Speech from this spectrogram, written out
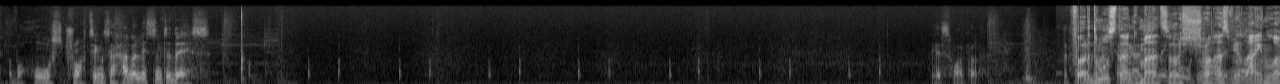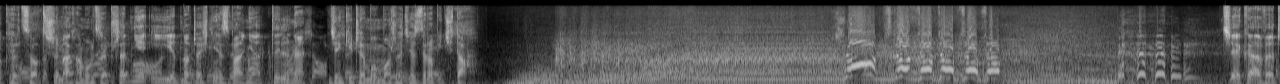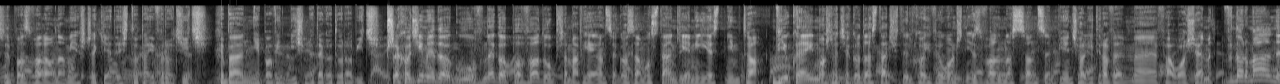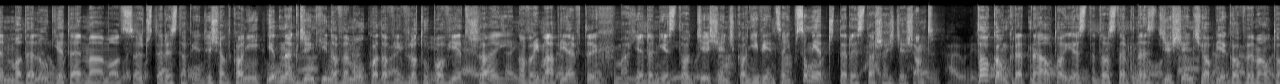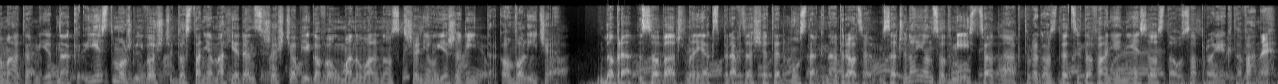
Ford Mustang ma coś o nazwie Line Lock, co trzyma hamulce przednie i jednocześnie zwalnia tylne, dzięki czemu możecie zrobić to. Stop, stop, stop, stop, stop! Ciekawe, czy pozwolą nam jeszcze kiedyś tutaj wrócić. Chyba nie powinniśmy tego tu robić. Przechodzimy do głównego powodu przemawiającego za Mustangiem i jest nim to. W UK możecie go dostać tylko i wyłącznie z wolnossącym 5-litrowym e, V8. W normalnym modelu GT ma moc 450 koni, jednak dzięki nowemu układowi wlotu powietrza i nowej mapie w tych Mach 1 jest to 10 koni więcej, w sumie 460. To konkretne auto jest dostępne z 10-biegowym automatem, jednak jest możliwość dostania Mach 1 z 6-biegową manualną manualną skrzynią, jeżeli taką wolicie. Dobra, zobaczmy jak sprawdza się ten Mustang na drodze, zaczynając od miejsca, dla którego zdecydowanie nie został zaprojektowany.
